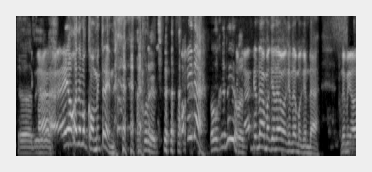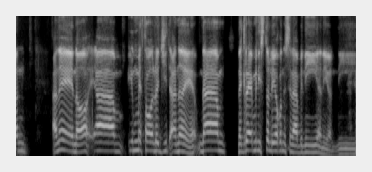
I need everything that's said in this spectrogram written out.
Ah, di Ah, ba? ayoko na mag-comment rin. Ako rin. okay na. okay na yun. Maganda, maganda, maganda, maganda. Alam mo yun? Ano eh, no? Um, yung methodology, ano eh, na, nag-reminisce tuloy ako nung sinabi ni, ano yun, ni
